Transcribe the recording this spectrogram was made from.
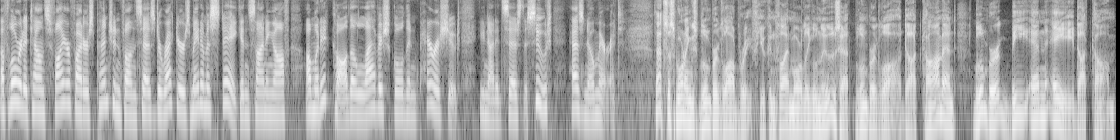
A Florida town's firefighters' pension fund says directors made a mistake in signing off on what it called a lavish golden parachute. United says the suit has no merit. That's this morning's Bloomberg Law Brief. You can find more legal news at BloombergLaw.com and BloombergBNA.com.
